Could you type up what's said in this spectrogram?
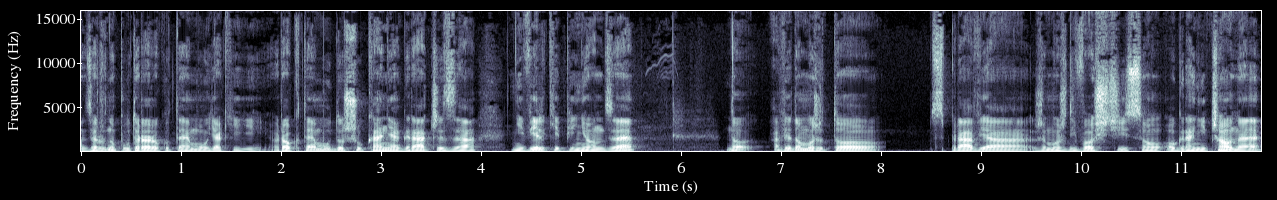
y, zarówno półtora roku temu, jak i rok temu do szukania graczy za niewielkie pieniądze. No, a wiadomo, że to sprawia, że możliwości są ograniczone.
